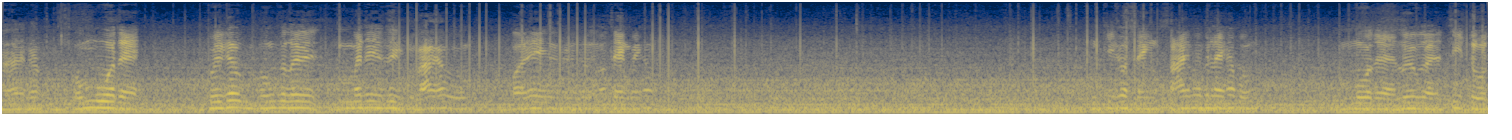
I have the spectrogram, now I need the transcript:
นะครับ ผมมัว แต่คุยครับผมก็เลยไม่ได้ดึกขวาครับผมปล่อยให้เราแทงไปครับเมื่อกี้ก็แซงซ้ายไม่เป็นไรครับผมมัวแต่ลืมเลยที่ตูด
